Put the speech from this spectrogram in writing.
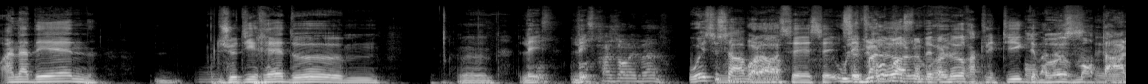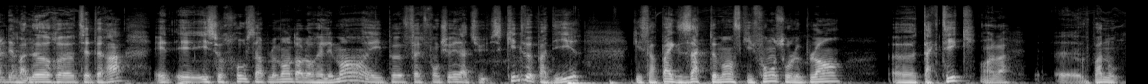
un ADN je dirais de euh, les, les... se crache dans les mains oui, c'est ça, voilà. C'est, c'est, où les valeurs sont des valeurs athlétiques, des valeurs mentales, des valeurs, euh, etc. Et, et, ils se retrouvent simplement dans leur élément et ils peuvent faire fonctionner là-dessus. Ce qui ne veut pas dire qu'ils savent pas exactement ce qu'ils font sur le plan euh, tactique. Voilà. Euh, pas non.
